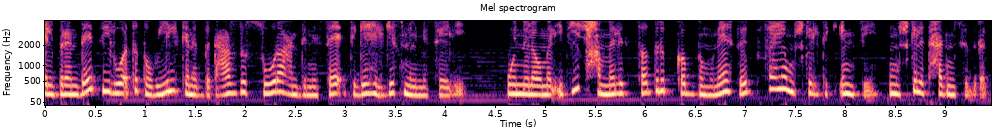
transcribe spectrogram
البراندات دي لوقت طويل كانت بتعزز الصورة عند النساء تجاه الجسم المثالي. وإنه لو ما لقيتيش حمالة صدر بقب مناسب فهي مشكلتك انتي ومشكلة حجم صدرك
